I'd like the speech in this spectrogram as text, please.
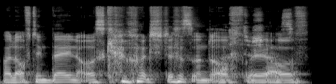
Weil er auf den Bällen ausgerutscht ist und Ach, auf, äh, auf,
